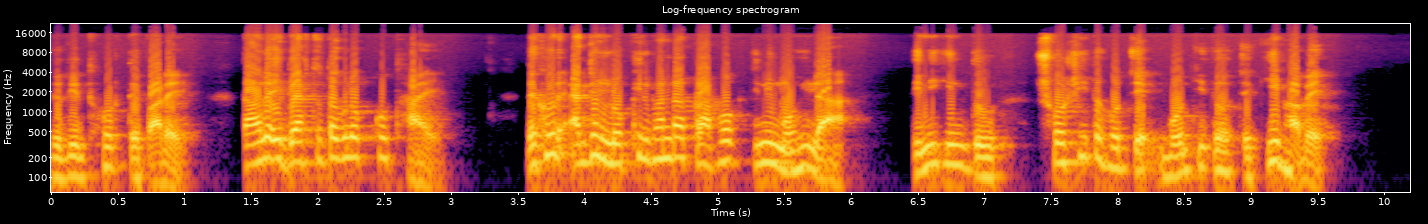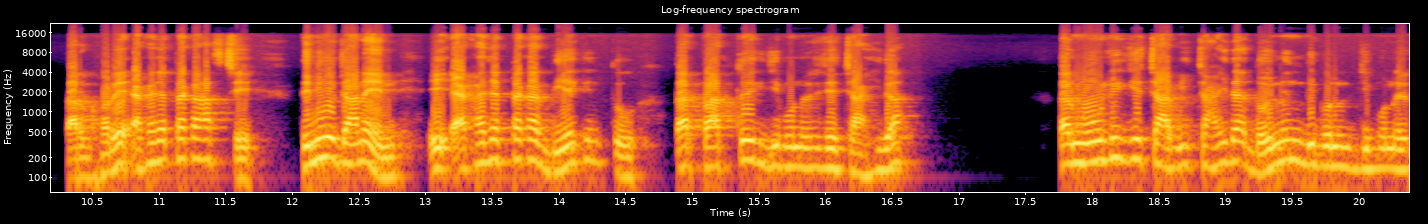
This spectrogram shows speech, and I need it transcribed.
যদি ধরতে পারে, তাহলে এই ব্যর্থতাগুলো কোথায়? দেখুন, একজন লক্ষ্মীর ভান্ডার প্রাপক যিনি মহিলা, তিনি কিন্তু শোষিত হচ্ছে, বঞ্চিত হচ্ছে কীভাবে? তার ঘরে এক হাজার টাকা আসছে। তিনিও জানেন, এই এক হাজার টাকা দিয়ে কিন্তু তার প্রাত্যহিক জীবনের যে চাহিদা, তার মৌলিক যে চাবি, চাহিদা দৈনন্দিন জীবনের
